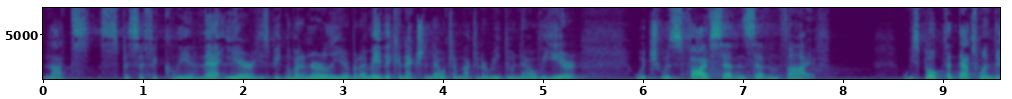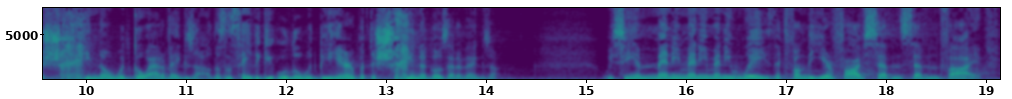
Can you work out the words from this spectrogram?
not specifically in that year, he's speaking about an earlier, year, but I made the connection there, which I'm not going to redo now over here, which was 5775. We spoke that that's when the Shechina would go out of exile. It doesn't say the Geula would be here, but the Shechina goes out of exile. We see in many, many, many ways that from the year 5775,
